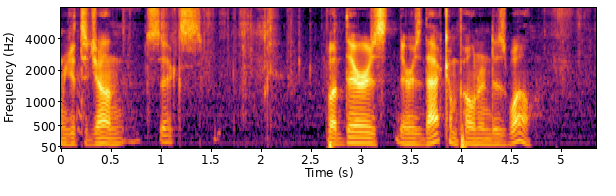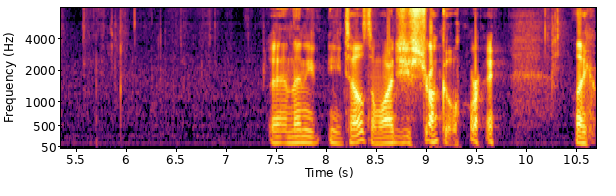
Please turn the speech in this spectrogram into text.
We get to John six, but there's there's that component as well. And then he, he tells them, Why did you struggle? Right? Like,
